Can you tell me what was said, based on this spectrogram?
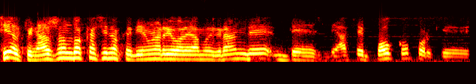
Sí, al final son dos casinos que tienen una rivalidad muy grande desde hace poco, porque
